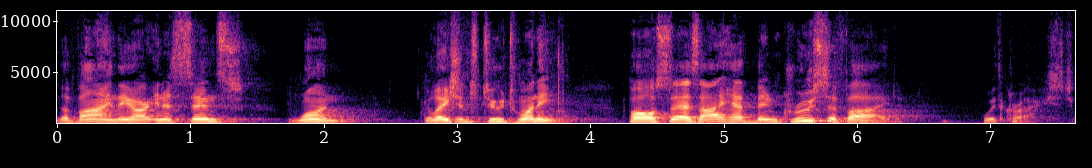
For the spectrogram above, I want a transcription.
the vine. They are, in a sense, one. Galatians 2:20, Paul says, "I have been crucified with Christ.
